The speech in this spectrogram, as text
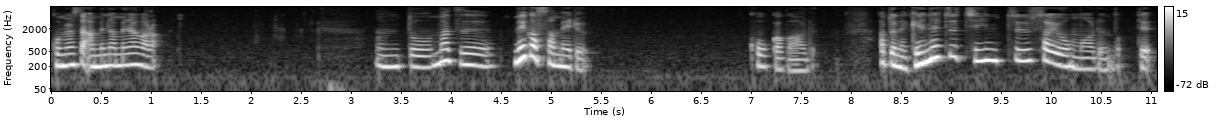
ごめんなさい飴舐めながら。うんとまず目が覚める効果がある。あとね解熱鎮痛作用もあるんだって。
